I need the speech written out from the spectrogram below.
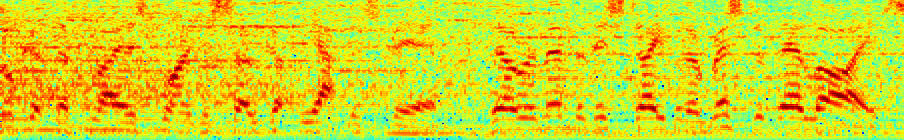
Look at the players trying to soak up the atmosphere. They'll remember this day for the rest of their lives.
